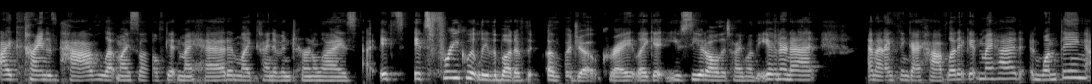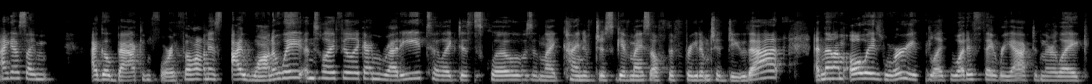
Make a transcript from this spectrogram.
I kind of have let myself get in my head and like kind of internalize. It's it's frequently the butt of the, of a joke, right? Like it, you see it all the time on the internet, and I think I have let it get in my head. And one thing I guess I'm I go back and forth on is I want to wait until I feel like I'm ready to like disclose and like kind of just give myself the freedom to do that. And then I'm always worried like what if they react and they're like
